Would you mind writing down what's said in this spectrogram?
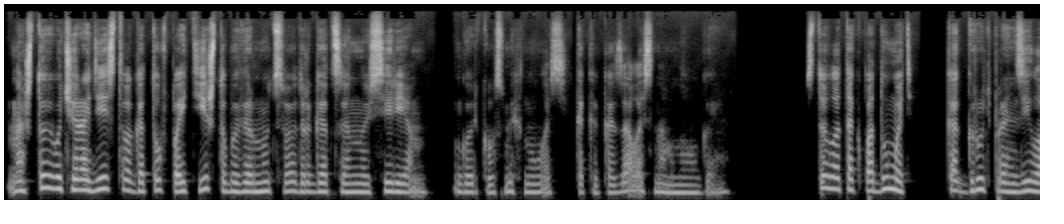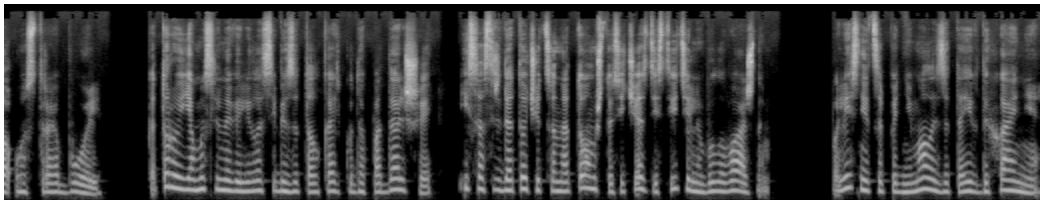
На что его чародейство готов пойти, чтобы вернуть свою драгоценную сирен? Горько усмехнулась, как оказалось, на многое. Стоило так подумать, как грудь пронзила острая боль, которую я мысленно велела себе затолкать куда подальше и сосредоточиться на том, что сейчас действительно было важным. По лестнице поднималась, затаив дыхание,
